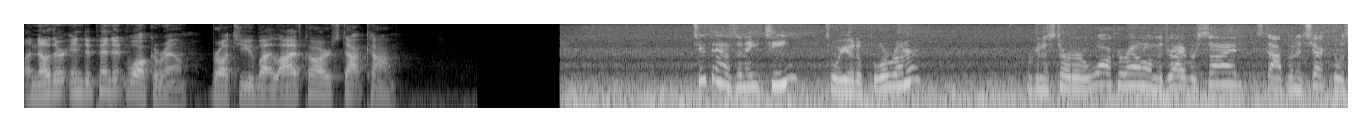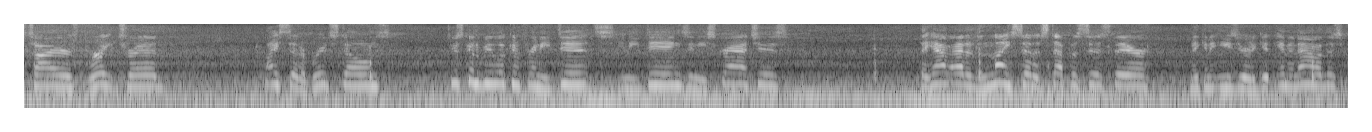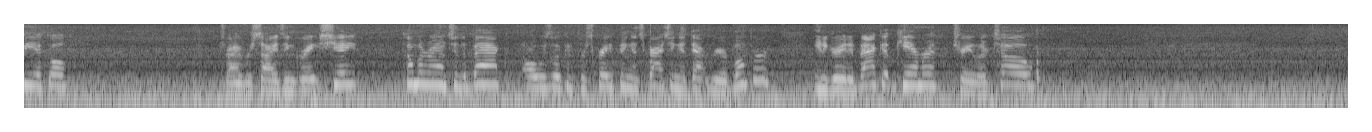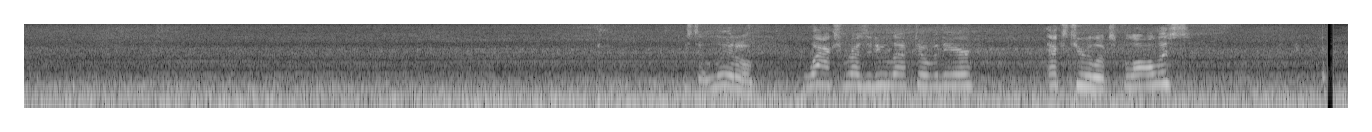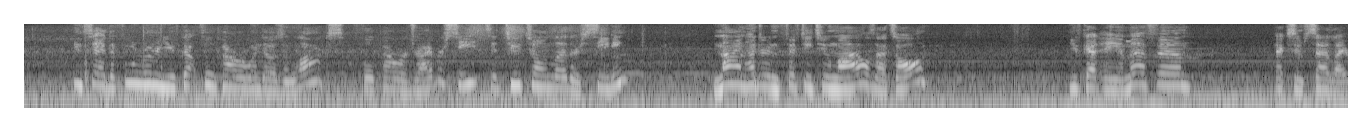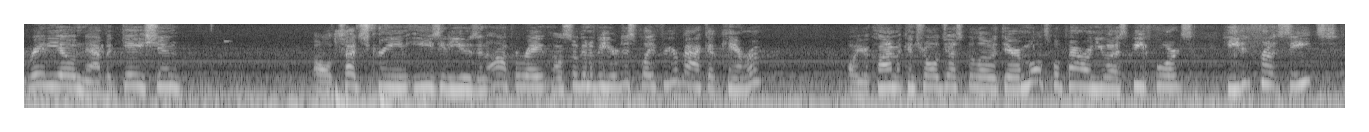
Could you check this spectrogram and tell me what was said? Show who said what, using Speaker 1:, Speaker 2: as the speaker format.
Speaker 1: Another independent walk around brought to you by livecars.com.
Speaker 2: 2018 Toyota 4Runner. We're going to start our walk around on the driver's side, stopping to check those tires, great tread, nice set of Bridgestones. Just going to be looking for any dents, any dings, any scratches. They have added a nice set of step assist there, making it easier to get in and out of this vehicle. Driver side's in great shape. Coming around to the back, always looking for scraping and scratching at that rear bumper. Integrated backup camera, trailer tow. Just a little wax residue left over there. Exterior looks flawless. Inside the 4Runner, you've got full power windows and locks, full power driver seat. It's a two-tone leather seating. 952 miles, that's all. You've got AM, FM, XM satellite radio, navigation, all touchscreen, easy to use and operate. Also going to be your display for your backup camera. All your climate control just below it there. Multiple power and USB ports, heated front seats.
